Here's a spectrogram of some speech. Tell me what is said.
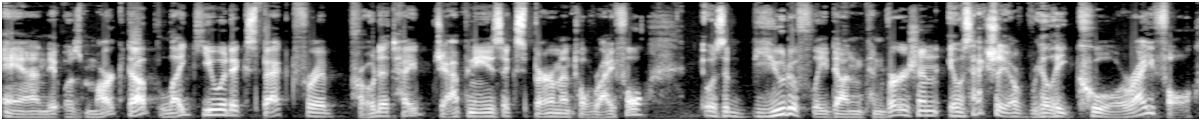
and it was marked up like you would expect for a prototype Japanese experimental rifle. It was a beautifully done conversion. It was actually a really cool rifle.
